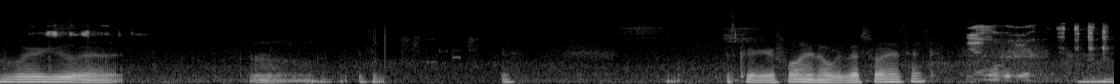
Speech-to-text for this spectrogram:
where are you at? Um, is it- You're flying over this way, I think. Yeah, I'm over here. Mm-hmm.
